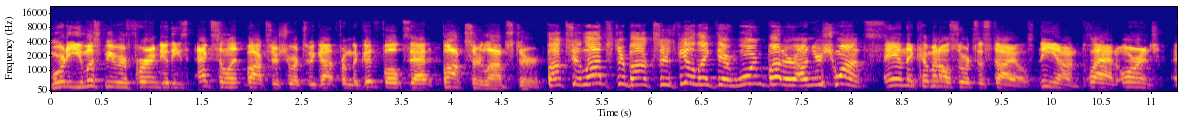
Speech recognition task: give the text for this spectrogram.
Morty, you must be referring to these excellent boxer shorts we got from the good folks at Boxer Lobster. Boxer Lobster boxers feel like they're warm butter on your schwants. And they come in all sorts of styles neon, plaid, orange. I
